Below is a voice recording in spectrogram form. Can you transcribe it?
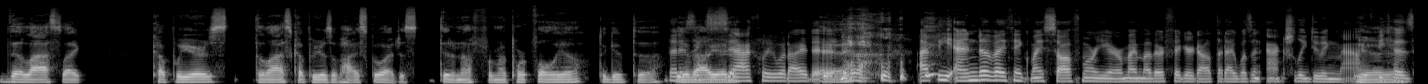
the last like couple years, the last couple years of high school, I just did enough for my portfolio to give to that is evaluator. exactly what I did. Yeah. At the end of, I think, my sophomore year, my mother figured out that I wasn't actually doing math Yeah, yeah. because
